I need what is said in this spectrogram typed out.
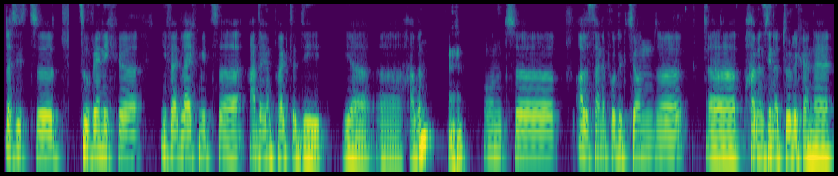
das ist zu wenig im Vergleich mit anderen Projekten, die wir haben. Mhm. Und alles seine Produktion haben sie natürlich eine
